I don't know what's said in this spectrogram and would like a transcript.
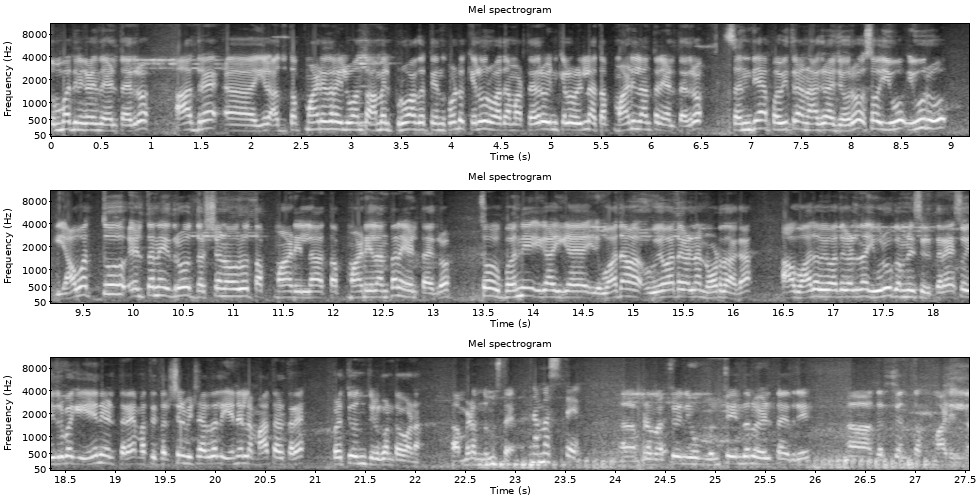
ತುಂಬಾ ದಿನಗಳಿಂದ ಹೇಳ್ತಾ ಇದ್ರು. ಆದ್ರೆ ಅದು ತಪ್ಪು ಮಾಡಿದ್ರೆ ಇಲ್ಲ ಅಂತ ಆಮೇಲೆ ಪ್ರೂವ್ ಆಗುತ್ತೆ ಅಂದ್ಕೊಂಡು ಕೆಲವರು ವಾದ ಮಾಡ್ತಾ ಇದ್ರು. ಇನ್ನು ಕೆಲವರು, ಇಲ್ಲ, ತಪ್ಪು ಮಾಡಿಲ್ಲ ಅಂತ ಹೇಳ್ತಾ ಇದ್ರು. ಸಂಧ್ಯಾ, ಪವಿತ್ರ ನಾಗರಾಜ್ ಅವರು. ಸೊ ಇವು, ಇವರು ಯಾವತ್ತೂ ಹೇಳ್ತಾನೆ ಇದ್ರು, ದರ್ಶನ್ ಅವರು ತಪ್ಪು ಮಾಡಿಲ್ಲ ತಪ್ಪು ಮಾಡಿಲ್ಲ ಅಂತಾನೆ ಹೇಳ್ತಾ ಇದ್ರು. ಸೊ ಬನ್ನಿ ಈಗ ಈಗ ವಾದ ವಿವಾದಗಳನ್ನ ನೋಡಿದಾಗ ಆ ವಾದ ವಿವಾದಗಳನ್ನ ಇವರು ಗಮನಿಸಿರ್ತಾರೆ. ಸೊ ಇದ್ರ ಬಗ್ಗೆ ಏನ್ ಹೇಳ್ತಾರೆ ಮತ್ತೆ ದರ್ಶನ್ ವಿಚಾರದಲ್ಲಿ ಏನೆಲ್ಲ ಮಾತಾಡ್ತಾರೆ ಪ್ರತಿಯೊಂದು ತಿಳ್ಕೊಂಡು ಹೋಗೋಣ ಮೇಡಮ್ ನಮಸ್ತೆ. ನಮಸ್ತೆ. ಮೇಡಮ್ ಆಕ್ಚುಲಿ ನೀವು ಮುಂಚೆಯಿಂದನೂ ಹೇಳ್ತಾ ಇದ್ರಿ ದರ್ಶನ್ ತಪ್ಪು ಮಾಡಿಲ್ಲ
